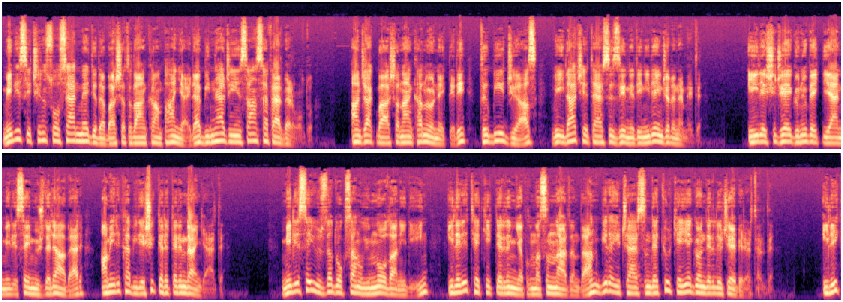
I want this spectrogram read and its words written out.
Melis için sosyal medyada başlatılan kampanyayla binlerce insan seferber oldu. Ancak bağışlanan kan örnekleri tıbbi cihaz ve ilaç yetersizliği nedeniyle incelenemedi. İyileşeceği günü bekleyen Melis'e müjdeli haber Amerika Birleşik Devletleri'nden geldi. Melis'e %90 uyumlu olan iliğin İleri tetkiklerinin yapılmasının ardından bir ay içerisinde Türkiye'ye gönderileceği belirtildi. İlik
